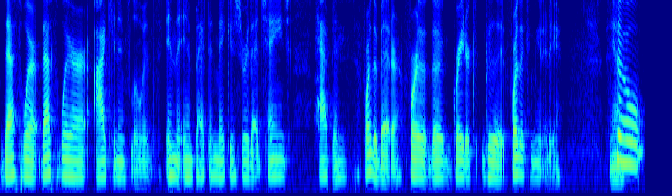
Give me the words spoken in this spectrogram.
That's where that's where I can influence in the impact and making sure that change happens for the better, for the greater good, for the community. So,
